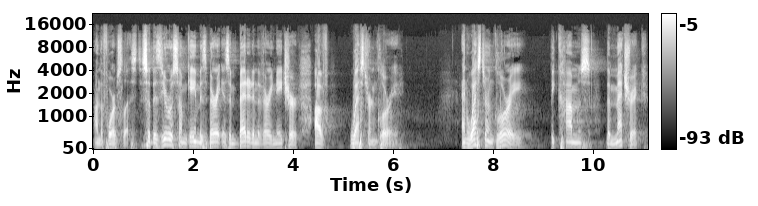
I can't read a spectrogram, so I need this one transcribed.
on the Forbes list. So the zero sum game is very is embedded in the very nature of Western glory. And Western glory becomes the metric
